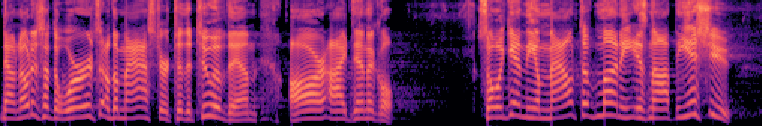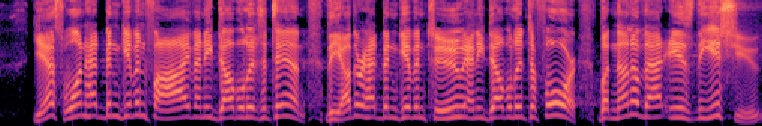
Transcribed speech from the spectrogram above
Now, notice that the words of the master to the two of them are identical. So, again, the amount of money is not the issue. Yes, one had been given five and he doubled it to 10. The other had been given two and he doubled it to four. But none of that is the issue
